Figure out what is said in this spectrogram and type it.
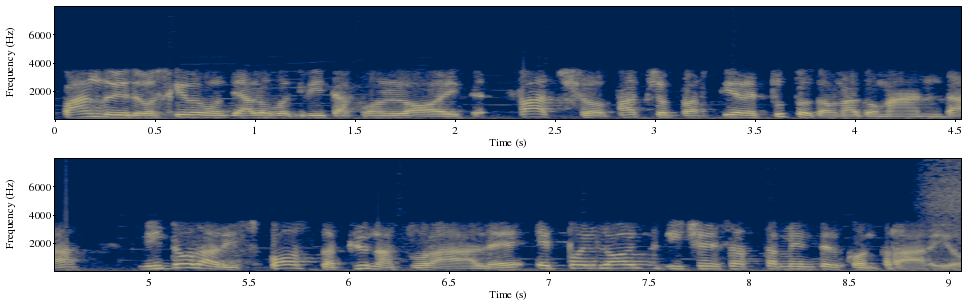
quando io devo scrivere un dialogo di vita con Lloyd faccio, faccio partire tutto da una domanda mi do la risposta più naturale e poi Lloyd dice esattamente il contrario.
